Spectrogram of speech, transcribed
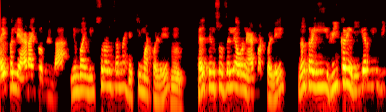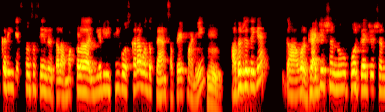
ಲೈಫ್ ಅಲ್ಲಿ ಆಡ್ ಆಗಿರೋದ್ರಿಂದ ನಿಮ್ಮ ಇನ್ಶೂರೆನ್ಸ್ ಅನ್ನ ಹೆಚ್ಚಿಗೆ ಮಾಡ್ಕೊಳ್ಳಿ. ಹೆಲ್ತ್ ಇನ್ಶೂರೆನ್ಸ್ ಅಲ್ಲಿ ಅವ್ರನ್ನ ಆಡ್ ಮಾಡ್ಕೊಳ್ಳಿ. ನಂತರ ಈ ರೀಕರಿಂಗ್ ಇಯರ್ಲಿ ರೀಕರಿಂಗ್ ಎಕ್ಸ್ಪೆನ್ಸಸ್ ಏನಿರುತ್ತಲ್ಲ ಮಕ್ಕಳ ಇಯರ್ಲಿ ಫೀಗೋಸ್ಕರ ಒಂದು ಪ್ಲಾನ್ ಸಪ್ರೇಟ್ ಮಾಡಿ ಅದ್ರ ಜೊತೆಗೆ ಅವರ ಗ್ರಾಜುಯೇಷನ್ ಪೋಸ್ಟ್ ಗ್ರಾಜುಯೇಷನ್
